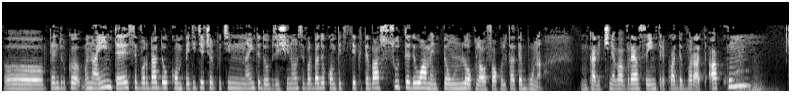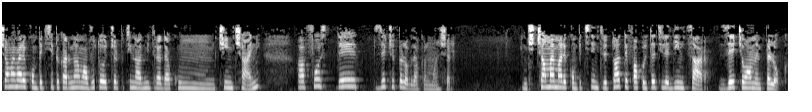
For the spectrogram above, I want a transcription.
uh, pentru că înainte se vorbea de o competiție, cel puțin înainte de 89, se vorbea de o competiție de câteva sute de oameni pe un loc la o facultate bună, în care cineva vrea să intre cu adevărat. Acum, cea mai mare competiție pe care noi am avut-o, cel puțin la admiterea de acum 5 ani, a fost de 10 pe loc, dacă nu mă înșel. Deci cea mai mare competiție dintre toate facultățile din țară, 10 oameni pe loc.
